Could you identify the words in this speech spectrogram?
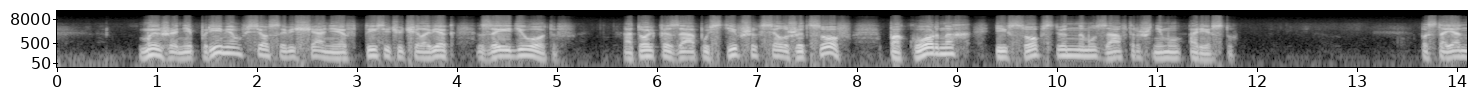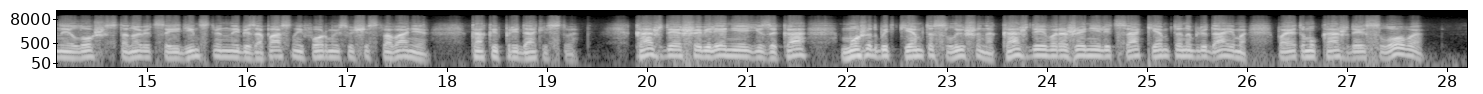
мы же не примем все совещание в тысячу человек за идиотов, а только за опустившихся лжецов, покорных и собственному завтрашнему аресту. Постоянная ложь становится единственной безопасной формой существования, как и предательство. Каждое шевеление языка может быть кем-то слышано, каждое выражение лица кем-то наблюдаемо, поэтому каждое слово,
